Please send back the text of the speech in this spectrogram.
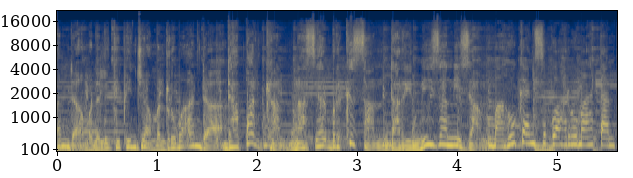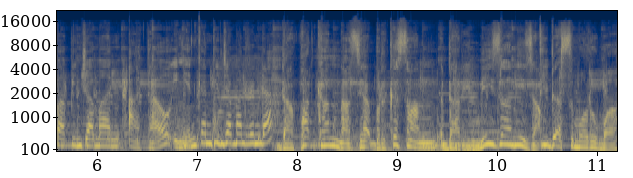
anda meneliti pinjaman rumah anda? Dapatkan nasihat berkesan dari Nizam Nizam. Mahukan sebuah rumah tanpa pinjaman atau inginkan pinjaman rendah? Dapatkan nasihat berkesan dari Nizam Nizam. Tidak semua rumah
